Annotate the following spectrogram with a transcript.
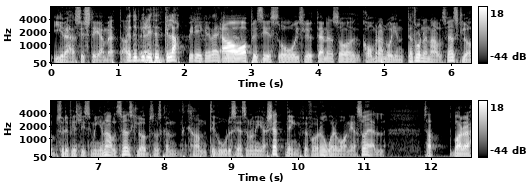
i det här systemet. Att, ja, det blir lite ett glapp i regelverket. Ja, precis. Och i slutändan så kommer han då inte från en allsvensk klubb, så det finns liksom ingen allsvensk klubb som ska, kan tillgodose sig någon ersättning, för förra året var han i SHL. Så att bara,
